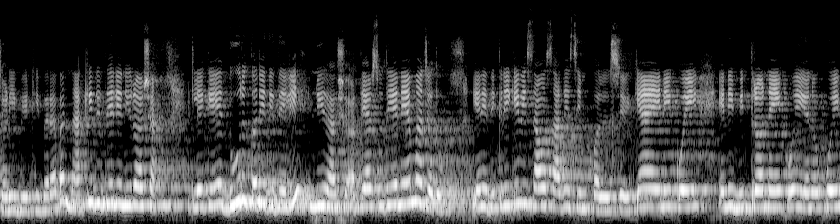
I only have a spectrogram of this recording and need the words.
ચડી બેઠી, બરાબર? નાખી દીધેલી નિરાશા એટલે કે દૂર કરી દીધેલી નિરાશા. અત્યાર સુધી એને એમ જ હતું, એની દીકરી કેવી સાવ સાદી, સિમ્પલ છે. ક્યાંય એની કોઈ, એની મિત્ર નહીં, કોઈ એનો કોઈ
